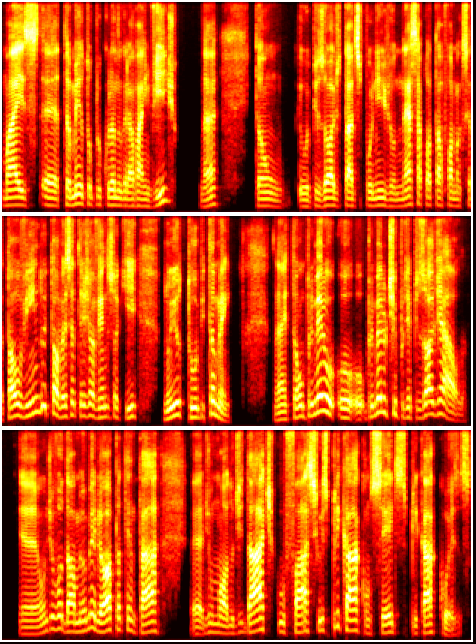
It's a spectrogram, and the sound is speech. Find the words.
mas é, também eu estou procurando gravar em vídeo, né? Então o episódio está disponível nessa plataforma que você está ouvindo e talvez você esteja vendo isso aqui no YouTube também. Né? Então, o primeiro, o, o, primeiro tipo de episódio é aula, é, onde eu vou dar o meu melhor para tentar, é, de um modo didático, fácil, explicar conceitos, explicar coisas.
